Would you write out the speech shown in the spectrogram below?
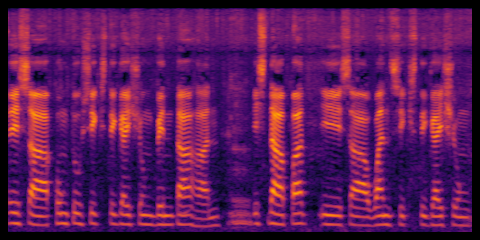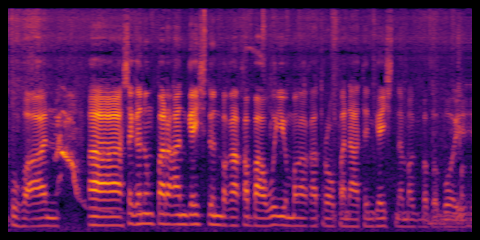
is ah, kung 260 guys yung bentahan is dapat is ah, 160 guys yung kuhaan. Ah, sa ganung paraan guys, dun makakabawi yung mga katropa natin guys na magbababoy.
